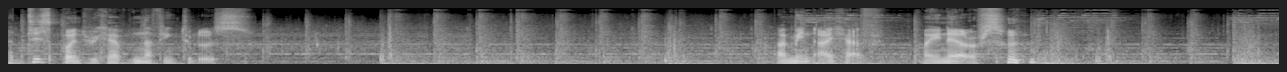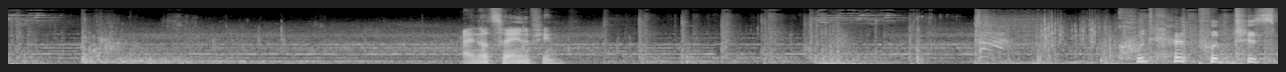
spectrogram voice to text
At this point we have nothing to lose. I mean, I have my nerves. I not say anything. Could help put this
